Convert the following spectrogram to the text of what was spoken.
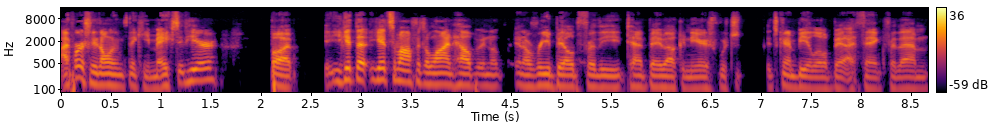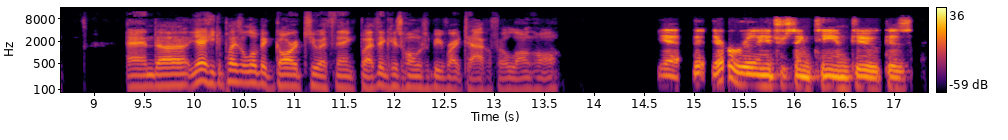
I personally don't even think he makes it here, but you get that you get some offensive line help in a, in a rebuild for the Tampa Bay Buccaneers, which it's going to be a little bit, I think, for them. And uh, yeah, he can play a little bit guard too, I think, but I think his home would be right tackle for the long haul. Yeah, they're a really interesting team too because I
